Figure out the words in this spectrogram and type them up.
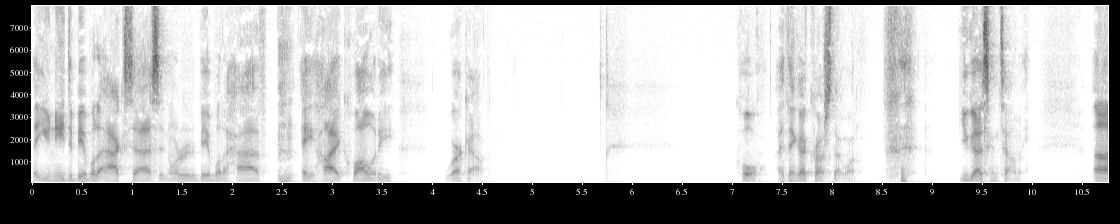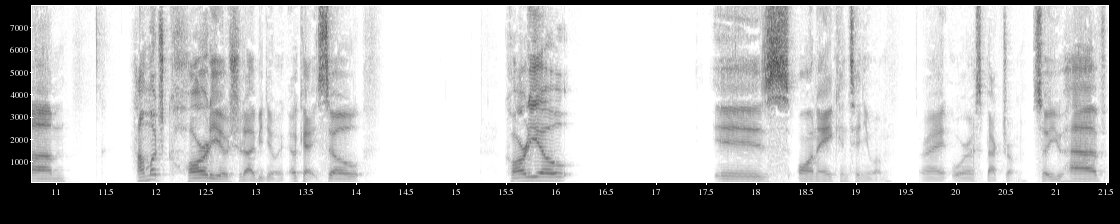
that you need to be able to access in order to be able to have a high quality workout. Cool. I think I crushed that one. you guys can tell me. Um, how much cardio should I be doing? Okay, so cardio is on a continuum, right, or a spectrum. So you have,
